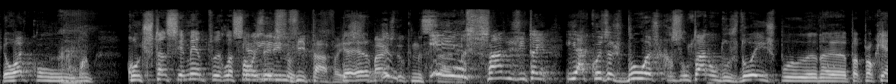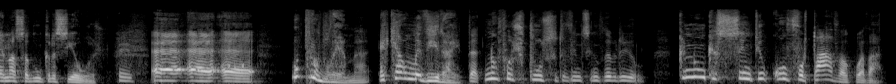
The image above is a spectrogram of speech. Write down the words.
Eu olho com, com distanciamento em relação Quer a dizer, isso. inevitáveis, É, mais do que necessários. E necessários, e, tem, e há coisas boas que resultaram dos dois por- na- para, para o que é a nossa democracia hoje. Ah, ah, ah, o problema é que há uma direita que não foi expulsa do 25 de Abril, que nunca se sentiu confortável com a data.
